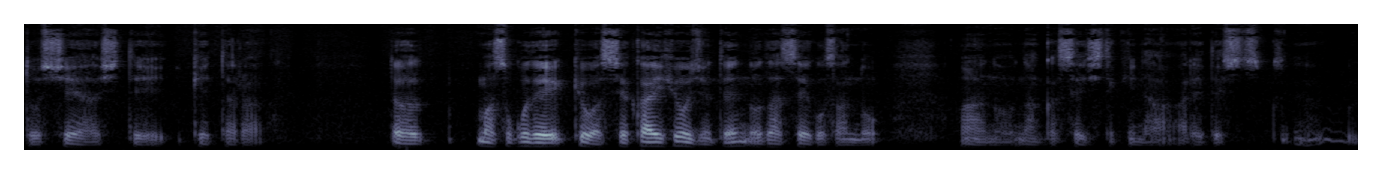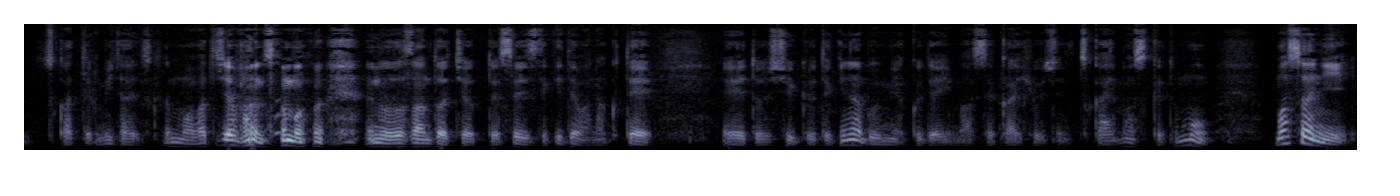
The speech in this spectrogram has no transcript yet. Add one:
とシェアしていけたら。だからまあそこで今日は世界標準で野田聖子さんのあのなんか政治的なあれで使ってるみたいですけども私はまあ野田さんとは違って政治的ではなくて、えーと、宗教的な文脈で今世界標準で使いますけどもまさに、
